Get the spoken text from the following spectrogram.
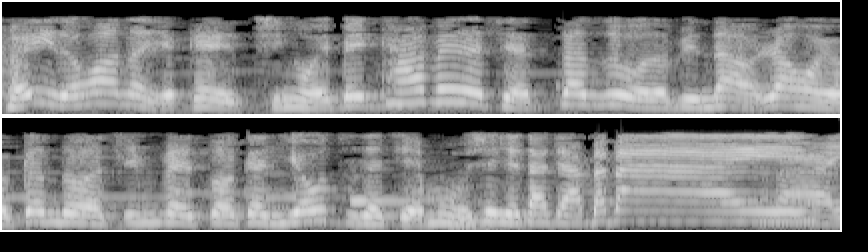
可以的话呢，也可以请我一杯咖啡的钱赞助我的频道，让我有更多的经费做更优质的节目。谢谢大家，拜拜，拜。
